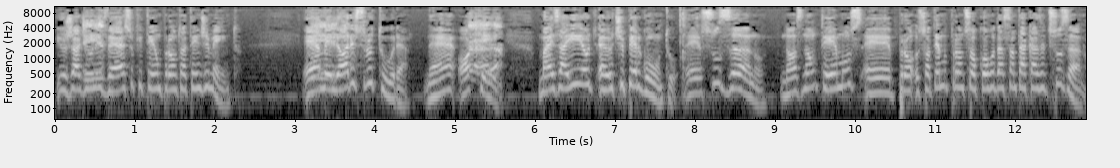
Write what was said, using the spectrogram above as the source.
e o Jardim Universo que tem um pronto atendimento. É a melhor estrutura, né? Ok. É. Mas aí eu, eu te pergunto, é, Suzano, nós não temos, é, pro, só temos pronto-socorro da Santa Casa de Suzano,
